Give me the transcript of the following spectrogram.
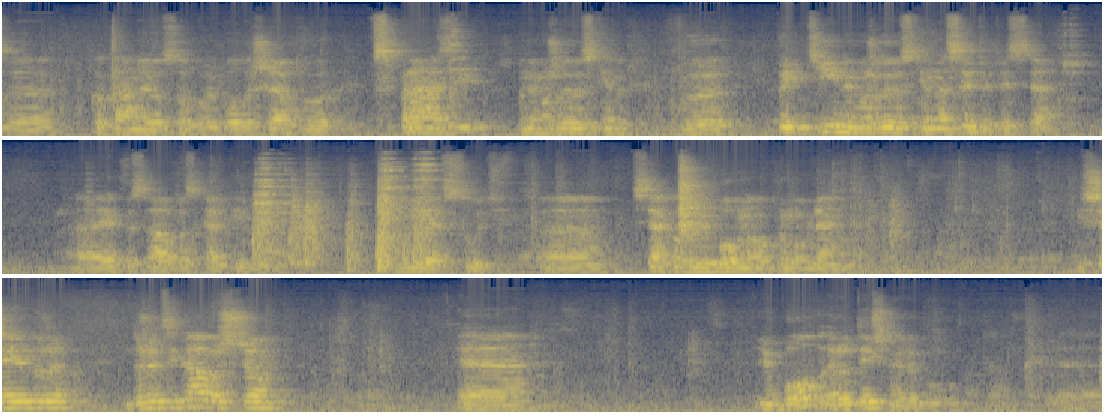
з коханою особою, бо лише в, спразі, в неможливості, в питті неможливості насититися, е, як писав Паскаль Кім'я, є суть е, всякого любовного промовляння. І ще є дуже, дуже цікаво, що е, любов, еротична любов, так, е,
